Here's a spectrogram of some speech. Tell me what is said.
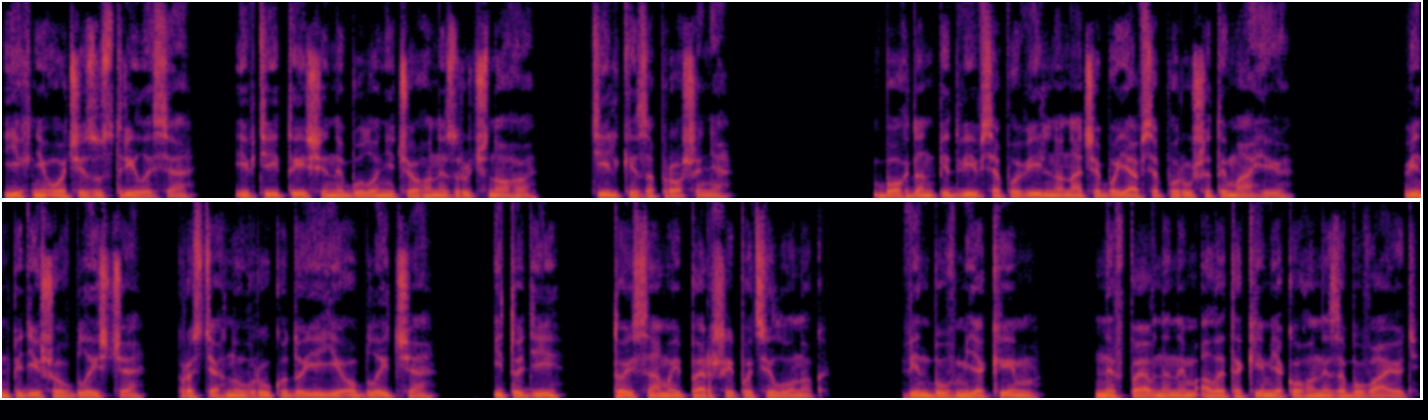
Їхні очі зустрілися, і в тій тиші не було нічого незручного, тільки запрошення. Богдан підвівся повільно, наче боявся порушити магію. Він підійшов ближче, простягнув руку до її обличчя, і тоді той самий перший поцілунок. Він був м'яким, невпевненим, але таким, якого не забувають.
